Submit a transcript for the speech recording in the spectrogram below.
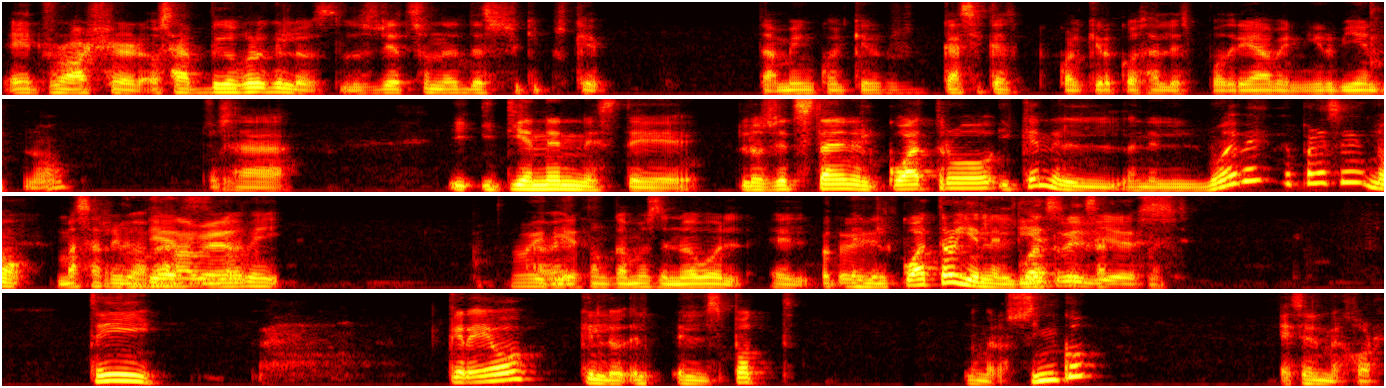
Ed Rusher. O sea, yo creo que los, los Jets son de esos equipos que también cualquier, casi cualquier cosa les podría venir bien, ¿no? O sea, y, y tienen este, los Jets están en el 4 y qué, en el, en el 9, me parece. No, más arriba. va, A ver. 9 y- No a hay ver, 10. pongamos de nuevo el, el- Cuatro y en diez. el 4 y en el 10. Cuatro y diez. exactamente. Sí, creo que lo- el, el spot número 5 es el mejor.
